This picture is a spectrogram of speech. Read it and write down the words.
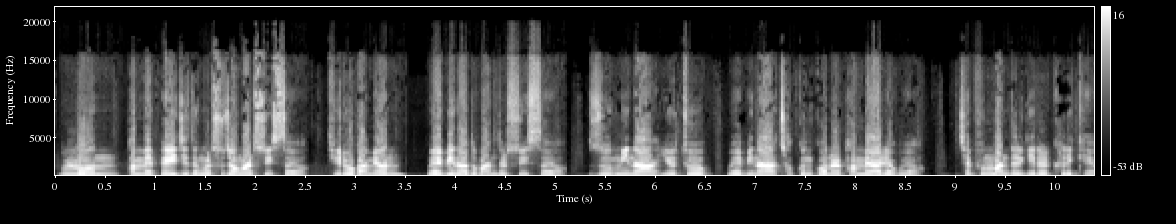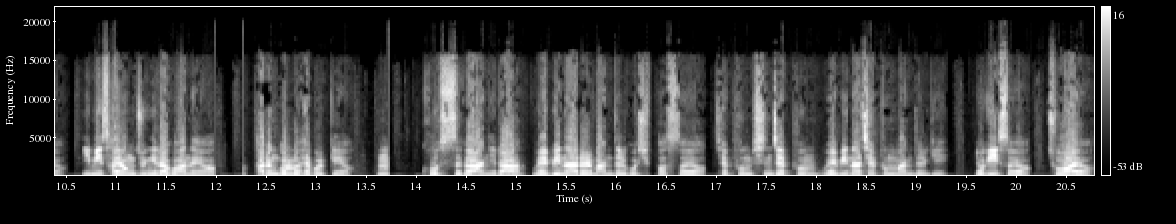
물론 판매 페이지 등을 수정할 수 있어요. 뒤로 가면 웨비나도 만들 수 있어요. 줌이나 유튜브, 웹이나 접근권을 판매하려고요. 제품 만들기를 클릭해요. 이미 사용 중이라고 하네요. 다른 걸로 해볼게요. 음, 코스가 아니라 웨비나를 만들고 싶었어요. 제품, 신제품, 웨비나 제품 만들기. 여기 있어요. 좋아요.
